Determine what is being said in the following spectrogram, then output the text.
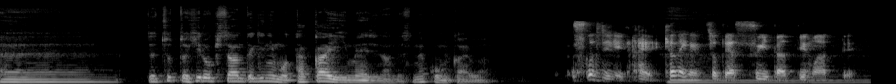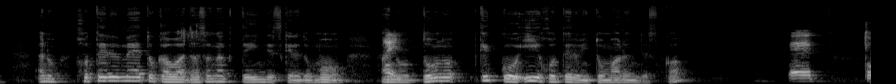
えじゃあちょっとひろきさん的にも高いイメージなんですね今回は少し、はい、去年がちょっと安すぎたっていうのもあって。あのホテル名とかは出さなくていいんですけれどもあの、はどの結構いいホテルに泊まるんですか？えーっと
